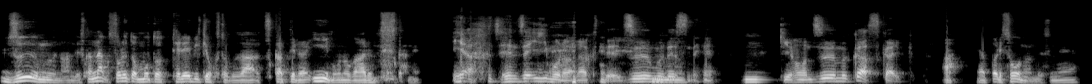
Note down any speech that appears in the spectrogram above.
ズームなんですか？なんかそれともっとテレビ局とかが使ってるいいものがあるんですかね？いや、全然いいものはなくて、ズームですね。うん。基本、ズームかスカイプ。あ、やっぱりそうなんですね。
